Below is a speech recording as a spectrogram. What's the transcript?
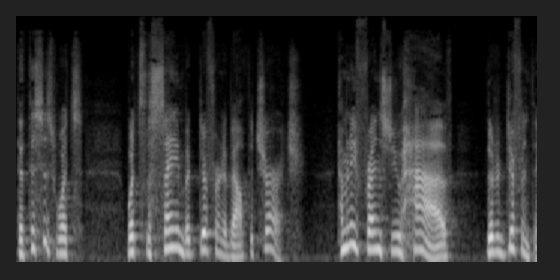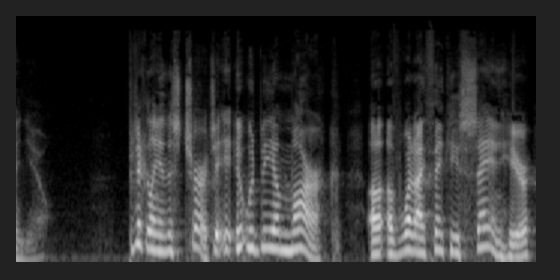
that this is what's, what's the same but different about the church. How many friends do you have that are different than you? Particularly in this church. It, it would be a mark uh, of what I think he's saying here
